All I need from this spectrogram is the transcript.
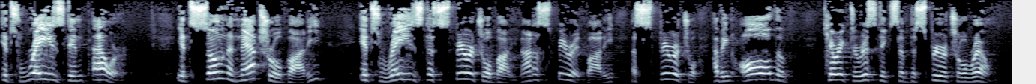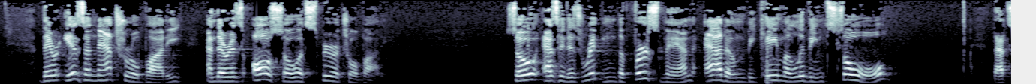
It's raised in power. It's sown a natural body. It's raised a spiritual body, not a spirit body, a spiritual, having all the characteristics of the spiritual realm. There is a natural body, and there is also a spiritual body. So, as it is written, the first man, Adam, became a living soul. That's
